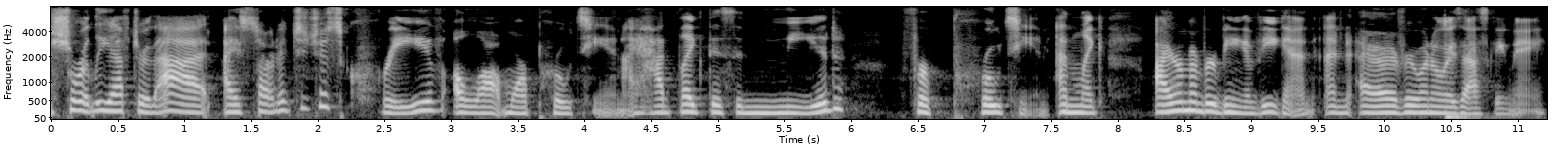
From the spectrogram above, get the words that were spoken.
shortly after that, I started to just crave a lot more protein. I had like this need for protein and like I remember being a vegan and everyone always asking me,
